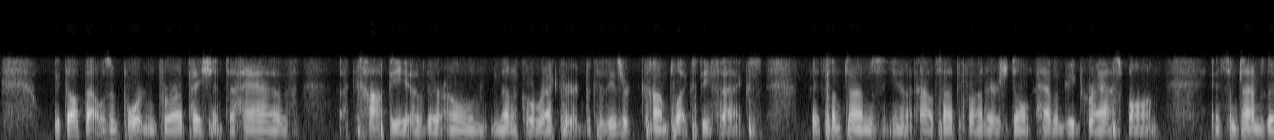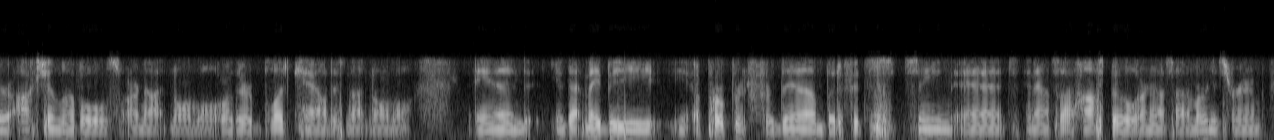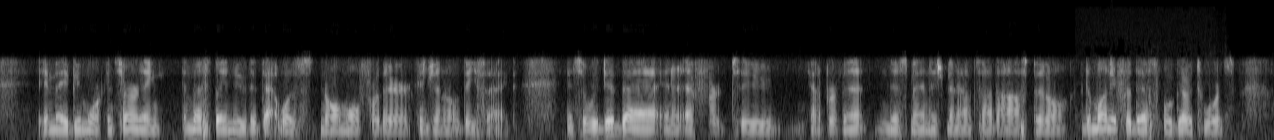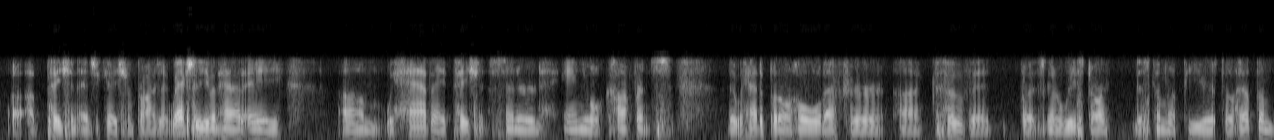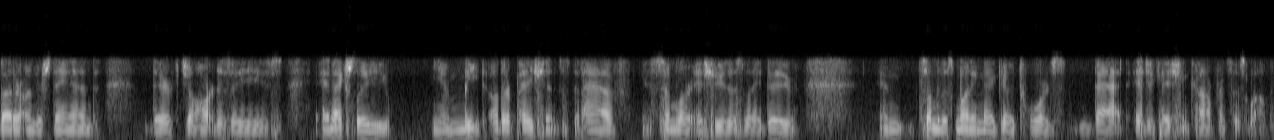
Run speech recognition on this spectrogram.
We thought that was important for our patient to have a copy of their own medical record because these are complex defects that sometimes you know outside providers don't have a good grasp on. And sometimes their oxygen levels are not normal or their blood count is not normal. And you know, that may be appropriate for them but if it's seen at an outside hospital or an outside emergency room it may be more concerning unless they knew that that was normal for their congenital defect and so we did that in an effort to kind of prevent mismanagement outside the hospital. The money for this will go towards a, a patient education project. We actually even had a um, we have a patient-centered annual conference that we had to put on hold after uh, COVID, but it's going to restart this coming up year to help them better understand their congenital heart disease and actually you know meet other patients that have similar issues as they do and some of this money may go towards that education conference as well.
